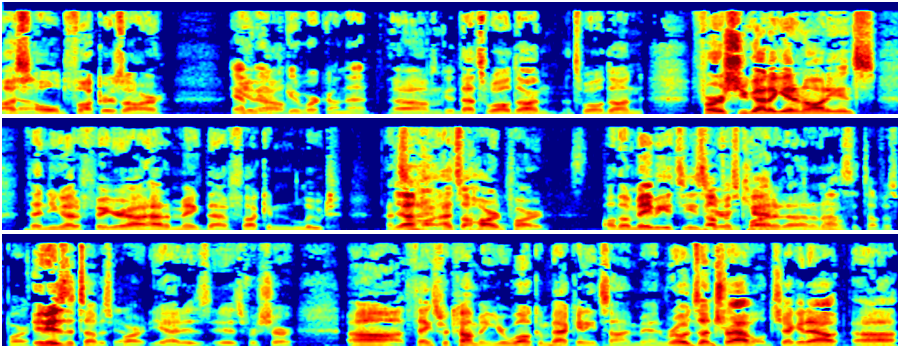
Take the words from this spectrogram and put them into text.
Where us Yeah. old fuckers are. Yeah, you man, know. good work on that. Um, good. that's well done. That's well done. First, you got to get an audience. Then you got to figure out how to make that fucking loot. That's Yeah. the hard, that's a hard part. Although maybe it's easier in toughest part. Canada. I don't know. That's the toughest part. It is the toughest part. Yeah, it is. It is for sure. Uh, thanks for coming. You're welcome back anytime, man. Roads Untraveled. Check it out. Uh,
